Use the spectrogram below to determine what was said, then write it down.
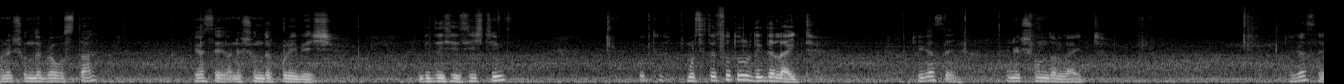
অনেক সুন্দর ব্যবস্থা। ঠিক আছে? অনেক সুন্দর পরিবেশ। বিদেশি সিস্টেম মসজিদের চতুর্দিক দিয়ে লাইট ঠিক আছে? অনেক সুন্দর লাইট ঠিক আছে?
